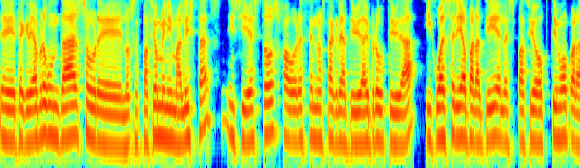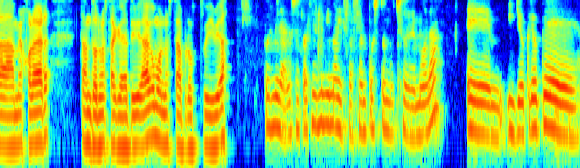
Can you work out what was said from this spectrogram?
eh, te quería preguntar sobre los espacios minimalistas y si estos favorecen nuestra creatividad y productividad y cuál sería para ti el espacio óptimo para mejorar tanto nuestra creatividad como nuestra productividad. Pues mira, los espacios minimalistas se han puesto mucho de moda Em, y yo creo que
